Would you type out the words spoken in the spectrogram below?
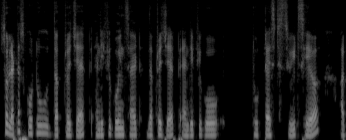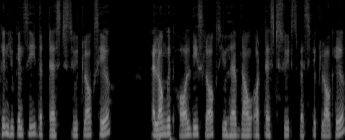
So let us go to the project and if you go inside the project and if you go to test suites here again you can see the test suite logs here. Along with all these logs you have now a test suite specific log here.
